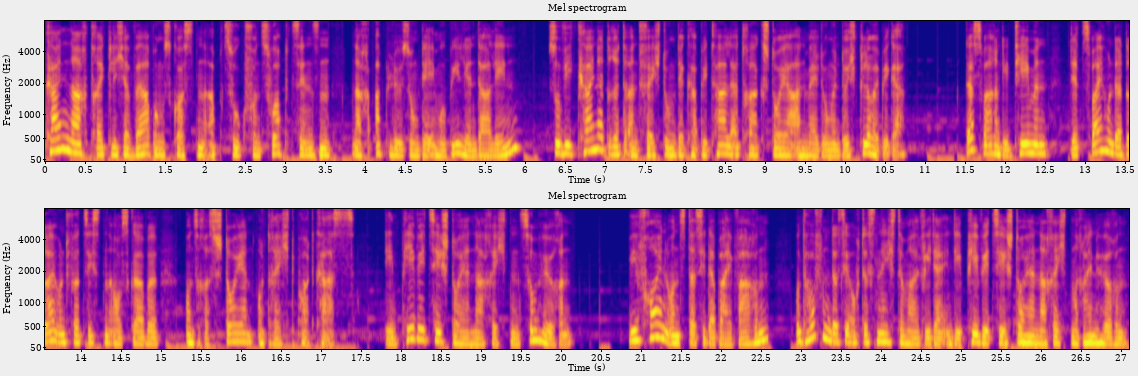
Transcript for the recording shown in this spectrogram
kein nachträglicher Werbungskostenabzug von Swap-Zinsen nach Ablösung der Immobiliendarlehen sowie keine Drittanfechtung der Kapitalertragssteueranmeldungen durch Gläubiger. Das waren die Themen der 243. Ausgabe unseres Steuern und Recht Podcasts, den PwC Steuernachrichten zum Hören. Wir freuen uns, dass Sie dabei waren und hoffen, dass Sie auch das nächste Mal wieder in die PwC Steuernachrichten reinhören.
